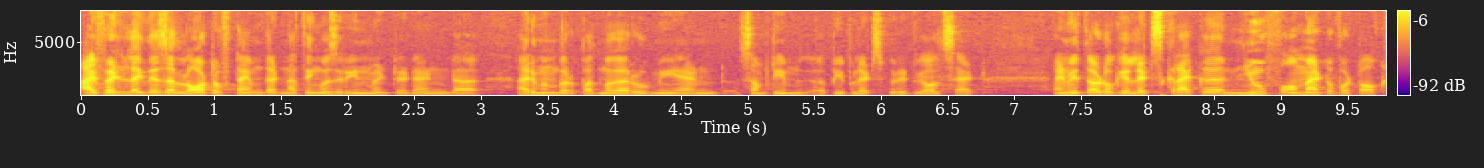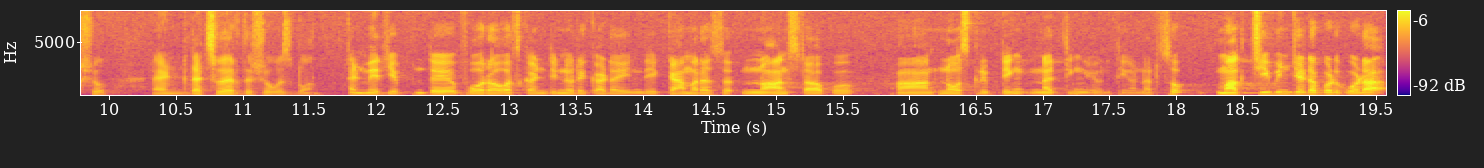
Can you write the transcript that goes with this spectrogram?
I felt like there's a lot of time that nothing was reinvented and I remember Padma garu me and some team people at Spirit we all sat and we thought okay let's crack a new format of a talk show and that's where the show was born and మీరు చెప్తుంటే ఫోర్ అవర్స్ కంటిన్యూ రికార్డ్ అయింది cameras non stop no scripting nothing everything అన్నారు. సో మాకు చూపించేటప్పుడు కూడా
